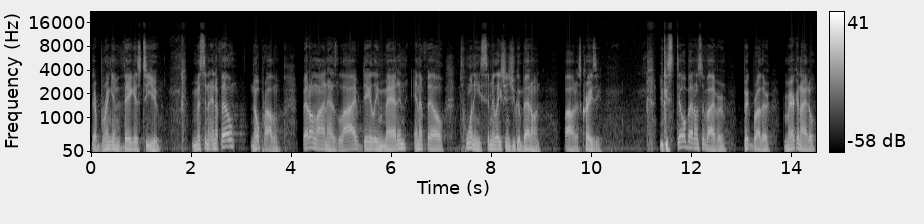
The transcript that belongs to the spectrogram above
they're bringing Vegas to you. Missing the NFL? No problem. BetOnline has live daily Madden NFL 20 simulations you can bet on. Wow, that's crazy. You can still bet on Survivor, Big Brother, American Idol,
